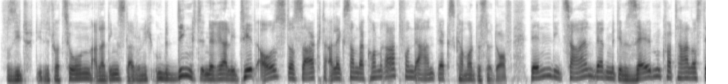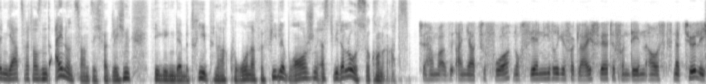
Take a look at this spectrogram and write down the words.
So sieht die Situation allerdings leider nicht unbedingt in der Realität aus. Das sagt Alexander Konrad von der Handwerkskammer Düsseldorf. Denn die Zahlen werden mit demselben Quartal aus dem Jahr 2021 verglichen. Hier ging der Betrieb nach Corona für viele Branchen erst wieder los, so Konrad. Wir haben also ein Jahr zuvor noch sehr niedrige Vergleichswerte, von denen aus natürlich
